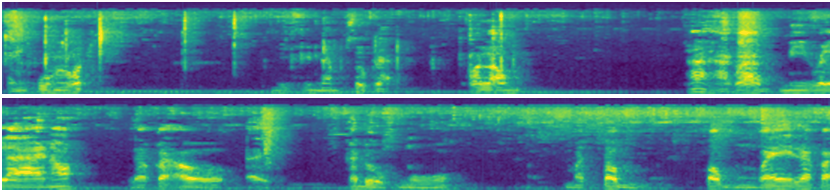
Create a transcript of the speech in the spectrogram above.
ผงปรุงรสนี่คือน้ำซุปแหละเพราะเราถ้าหากว่ามีเวลาเนาะเราก็เอากระดูกหมูมาต้มต้มไว้แล้วก็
